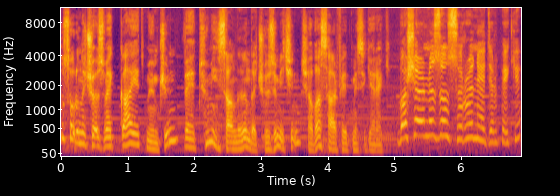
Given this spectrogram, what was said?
Bu sorunu çözmek gayet mümkün ve tüm insanlığın da çözüm için çaba sarf etmesi gerek. Başarınızın sırrı nedir peki?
